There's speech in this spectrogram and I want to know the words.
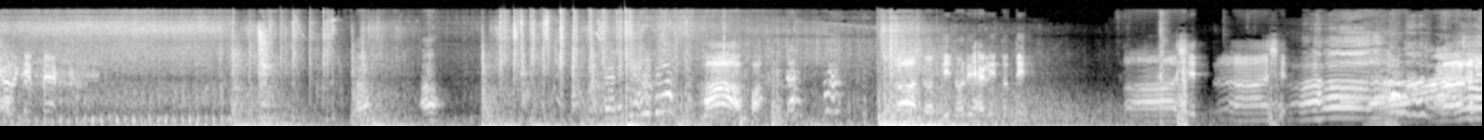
solved it. Oh, oh. Ah, fuck. ah, 13 already, Heli, 13. Ah, shit. Ah, shit. Ah, Heli,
